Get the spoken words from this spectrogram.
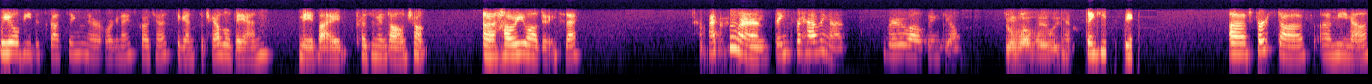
We will be discussing their organized protest against the travel ban made by President Donald Trump. Uh, how are you all doing today? Excellent. Thanks for having us. Very well, thank you. Doing well, Haley. Yeah, thank you. Uh, first off, Amina,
